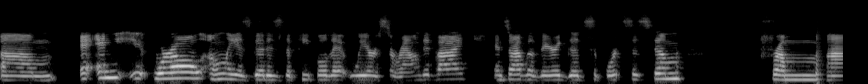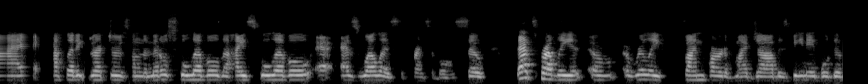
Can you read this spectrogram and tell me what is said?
Um, and we're all only as good as the people that we are surrounded by. And so I have a very good support system from my athletic directors on the middle school level, the high school level, as well as the principals. So that's probably a, a really fun part of my job is being able to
